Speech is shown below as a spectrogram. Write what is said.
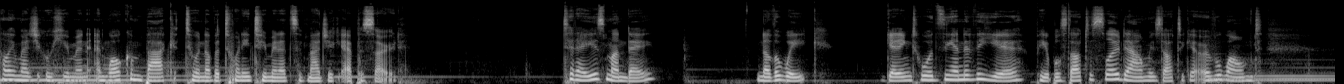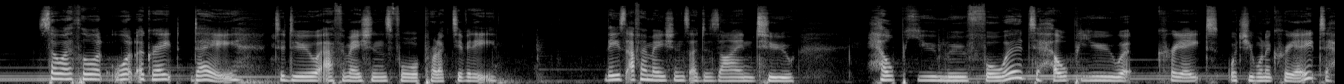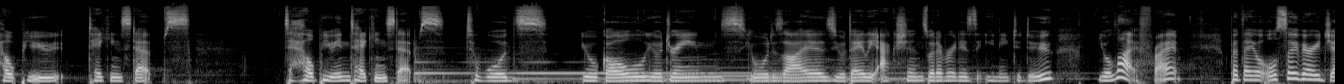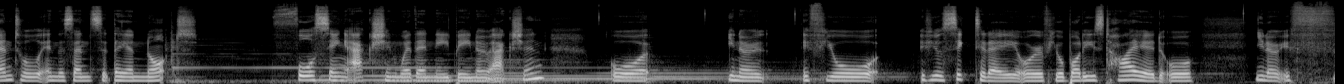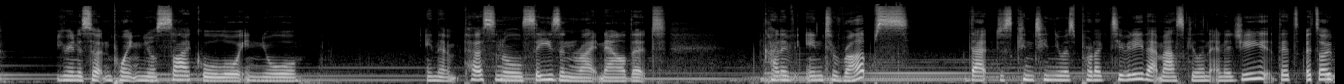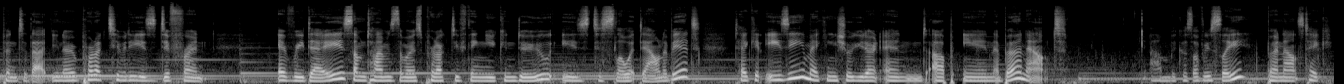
Hello, magical human, and welcome back to another 22 Minutes of Magic episode. Today is Monday, another week, getting towards the end of the year. People start to slow down, we start to get overwhelmed. So I thought, what a great day to do affirmations for productivity. These affirmations are designed to help you move forward, to help you create what you want to create, to help you taking steps to help you in taking steps towards your goal, your dreams, your desires, your daily actions, whatever it is that you need to do, your life, right? But they are also very gentle in the sense that they are not forcing action where there need be no action or you know if you're if you're sick today or if your body's tired or you know if you're in a certain point in your cycle or in your in a personal season right now that kind of interrupts that just continuous productivity, that masculine energy, that's it's open to that. You know, productivity is different every day. Sometimes the most productive thing you can do is to slow it down a bit, take it easy, making sure you don't end up in a burnout. Um, because obviously, burnouts take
